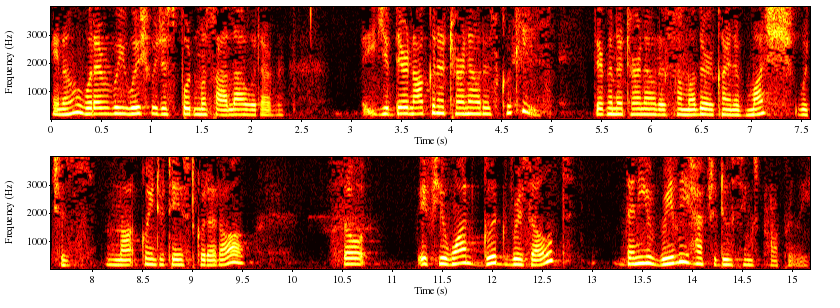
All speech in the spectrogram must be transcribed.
whatever we wish, we just put masala, whatever. They're not going to turn out as cookies. They're going to turn out as some other kind of mush, which is not going to taste good at all. So, if you want good result, then you really have to do things properly.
